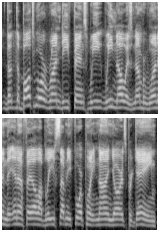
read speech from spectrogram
the the Baltimore run defense we we know is number one in the NFL. I believe seventy four point nine yards per game.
